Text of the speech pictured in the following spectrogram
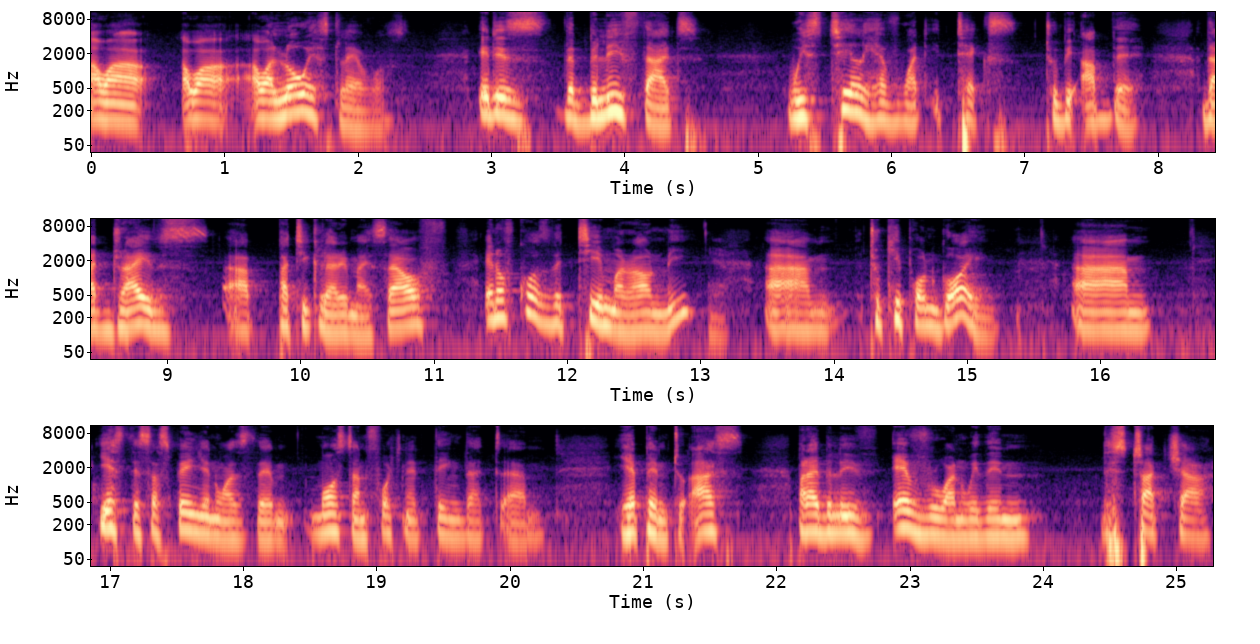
our, our, our lowest levels, it is the belief that we still have what it takes to be up there that drives uh, particularly myself and of course the team around me yeah. um, to keep on going. Um, yes, the suspension was the most unfortunate thing that um, happened to us, but I believe everyone within the structure,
